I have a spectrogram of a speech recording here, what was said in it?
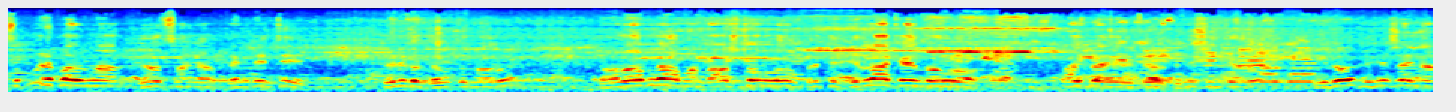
సుపరిపాలన దినోత్సవంగా ప్రకటించి వేడుకలు జరుగుతున్నారు దాదాపుగా మన రాష్ట్రంలో ప్రతి జిల్లా కేంద్రంలో వాజ్పేయి గారు విగ్రహాలు ప్రదర్శించారు. ఈరోజు విశేషంగా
